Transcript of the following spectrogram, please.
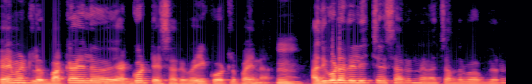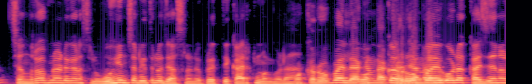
పేమెంట్లు బకాయిలు ఎగ్గొట్టేశారు వెయ్యి కోట్ల పైన. అది కూడా రిలీజ్ చేశారు నేను చంద్రబాబు గారు? చంద్రబాబు నాయుడు గారు అసలు ఊహించే రీతిలో చేస్తున్నారు ప్రతి కార్యక్రమం కూడా. ఒక్క రూపాయి లేకుండా ఒక్క రూపాయి కూడా ఖజానా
